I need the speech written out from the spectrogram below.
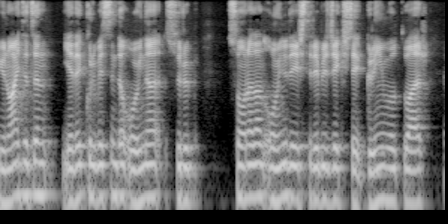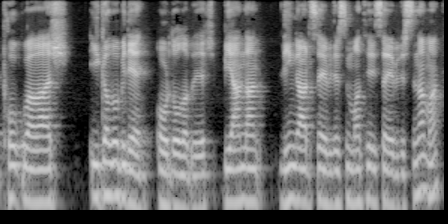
United'ın yedek kulübesinde oyuna sürüp sonradan oyunu değiştirebilecek işte Greenwood var, Pogba var, Igalo bile orada olabilir. Bir yandan Lingard sayabilirsin, Mate'yi sayabilirsin ama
